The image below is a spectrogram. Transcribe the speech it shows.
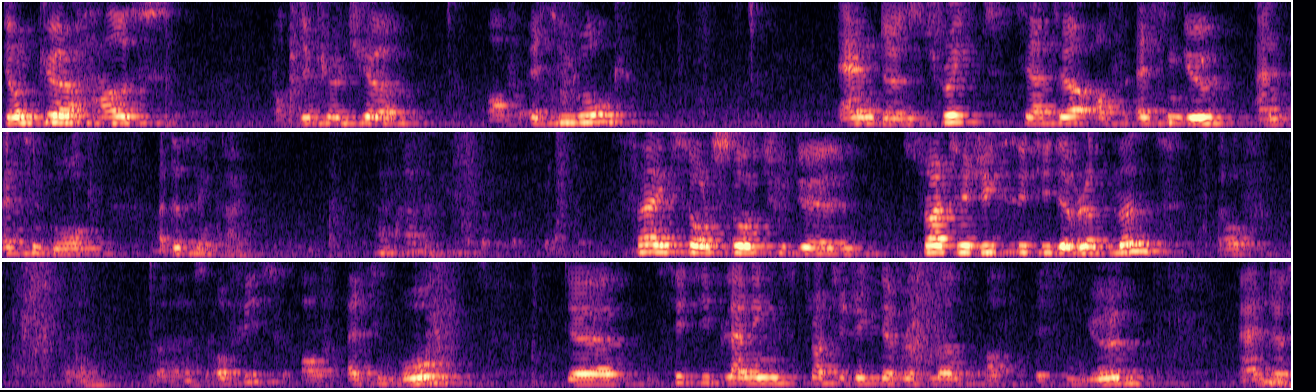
Dunker House of the Culture of Helsingborg, and the Street Theater of Helsingør and Helsingborg at the same time. Thanks also to the Strategic City Development of um, uh, Office of Helsingborg, the City Planning Strategic Development of Helsingør, and the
